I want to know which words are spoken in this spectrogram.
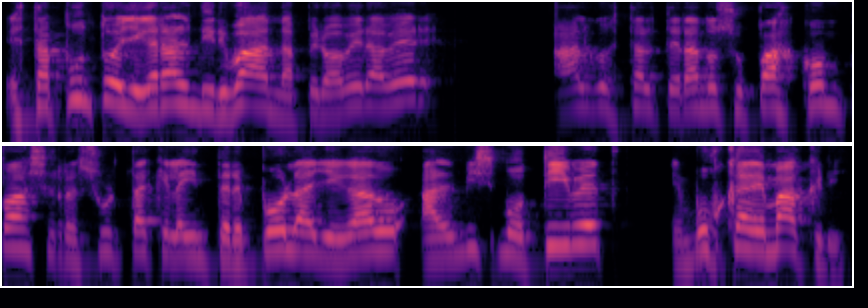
Está a punto de llegar al nirvana, pero a ver, a ver, algo está alterando su paz, compas. Resulta que la Interpol ha llegado al mismo Tíbet en busca de Macri.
